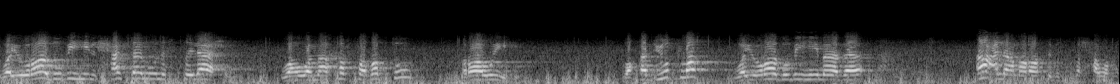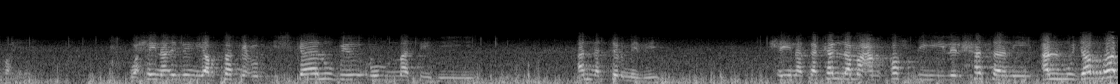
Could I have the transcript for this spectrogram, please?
ويراد به الحسن الاصطلاحي وهو ما خف ضبط راويه. وقد يطلق ويراد به ماذا؟ أعلى مراتب الصحة والصحيح. وحينئذ يرتفع الإشكال برمته. أن الترمذي حين تكلم عن قصده للحسن المجرد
